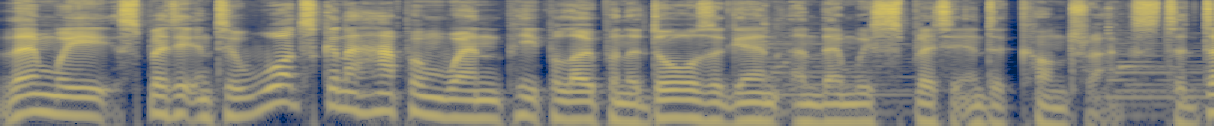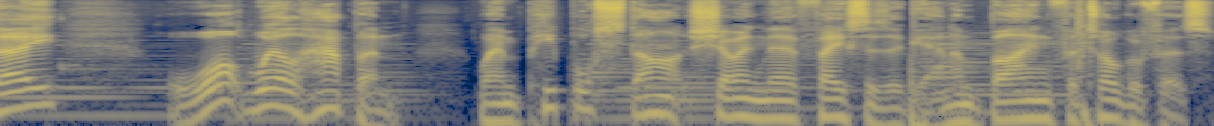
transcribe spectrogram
then we split it into what's going to happen when people open the doors again, and then we split it into contracts. Today, what will happen? When people start showing their faces again and buying photographers.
